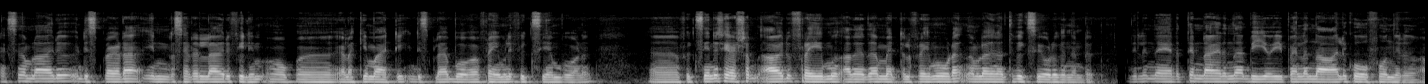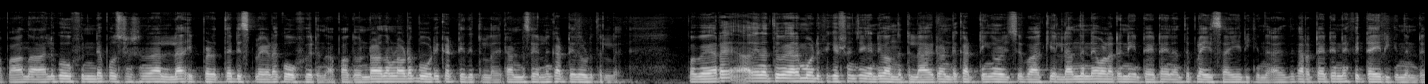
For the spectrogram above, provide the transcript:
നെക്സ്റ്റ് നമ്മൾ ആ ഒരു ഡിസ്പ്ലേയുടെ ഇന്നർ സൈഡുള്ള ഒരു ഫിലിം ഇളക്കി മാറ്റി ഡിസ്പ്ലേ ഫ്രെയിമിൽ ഫിക്സ് ചെയ്യാൻ പോവാണ്. ഫിക്സ് ചെയ്തതിന് ശേഷം ആ ഒരു ഫ്രെയിം അതായത് മെറ്റൽ ഫ്രെയിം കൂടെ നമ്മൾ അതിനകത്ത് ഫിക്സ് ചെയ്ത് കൊടുക്കുന്നുണ്ട്. ഇതിൽ നേരത്തെ ഉണ്ടായിരുന്ന ബി ഒ ഇ പാനിൽ നാല് കോഫ് വന്നിരുന്നു. അപ്പോൾ ആ നാല് കോഫിന്റെ പൊസിഷനിലല്ല ഇപ്പോഴത്തെ ഡിസ്പ്ലേയുടെ കോഫ് വരുന്നത്. അപ്പോൾ അതുകൊണ്ടാണ് നമ്മൾ അവിടെ ബോഡി കട്ട് ചെയ്തിട്ടുള്ളത്. രണ്ട് സൈഡിലും കട്ട് ചെയ്ത് കൊടുത്തിട്ടുള്ളത്. അപ്പോൾ വേറെ അതിനകത്ത് വേറെ മോഡിഫിക്കേഷൻ ചെയ്യേണ്ടി വന്നിട്ടില്ല. ആ രണ്ട് കട്ടിങ് ഒഴിച്ച് ബാക്കി എല്ലാം തന്നെ വളരെ നീറ്റായിട്ട് അതിനകത്ത് പ്ലേസ് ആയി ഇരിക്കുന്നത് അതായത് കറക്റ്റായിട്ട് തന്നെ ഫിറ്റ് ആയി ഇരിക്കുന്നുണ്ട്.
